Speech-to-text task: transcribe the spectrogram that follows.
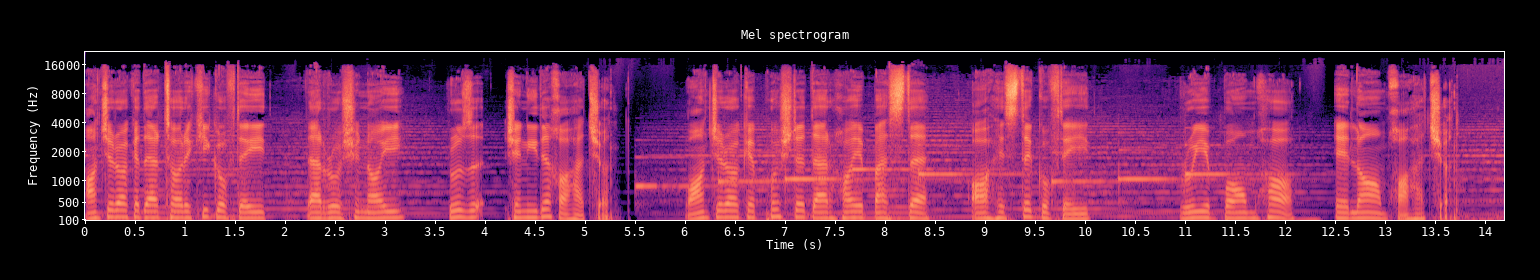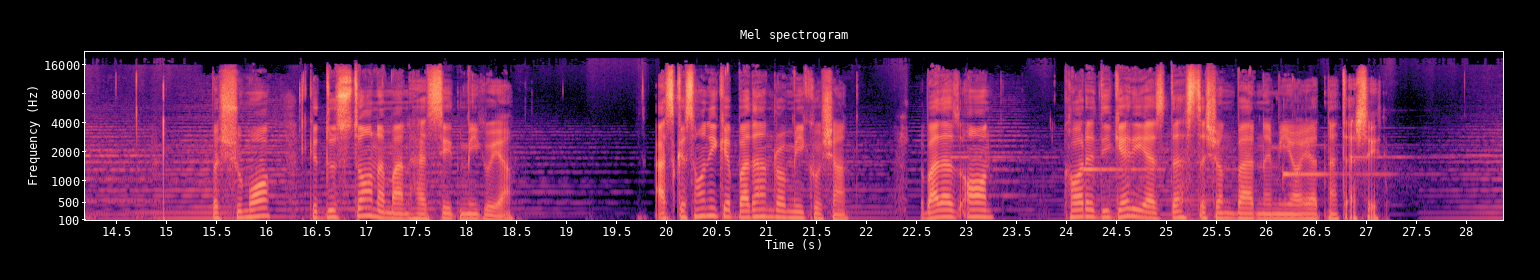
آنچه را که در تاریکی گفته اید در روشنایی روز شنیده خواهد شد و آنچه را که پشت درهای بسته آهسته گفته اید روی بام ها اعلام خواهد شد. به شما که دوستان من هستید می‌گویم. از کسانی که بدن را می‌کشند و بعد از آن کار دیگری از دستشان بر نمی آید نترسید.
